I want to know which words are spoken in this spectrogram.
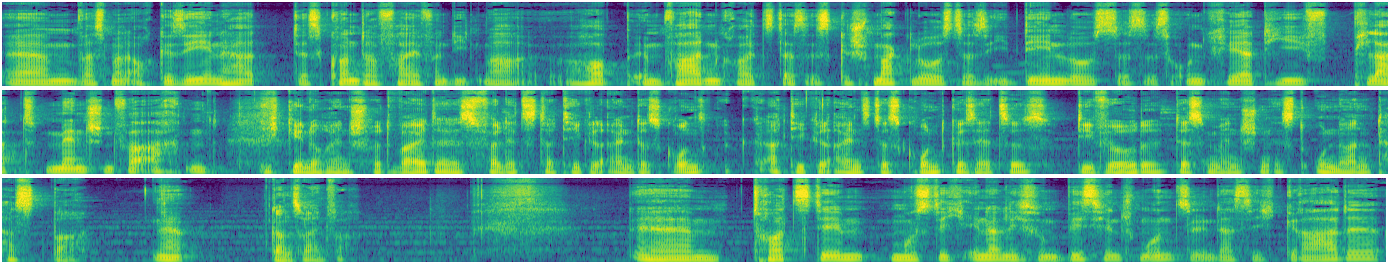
ähm, was man auch gesehen hat, das Konterfei von Dietmar Hopp im Fadenkreuz, das ist geschmacklos, das ist ideenlos, das ist unkreativ, platt, menschenverachtend. Ich gehe noch einen Schritt weiter. Es verletzt Artikel 1 des, Grund, Artikel 1 des Grundgesetzes. Die Würde des Menschen ist unantastbar. Ja. Ganz einfach. Ähm, trotzdem musste ich innerlich so ein bisschen schmunzeln, dass sich gerade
